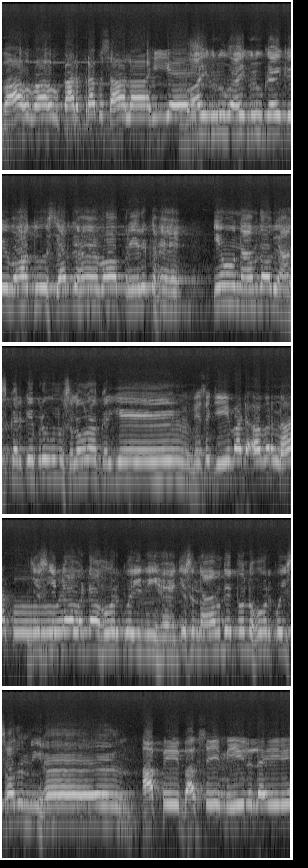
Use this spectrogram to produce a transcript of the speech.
ਵਾਹ ਵਾਹ ਕਰ ਪ੍ਰਭ ਸਾਲਾਹੀਐ ਵਾਹਿਗੁਰੂ ਵਾਹਿਗੁਰੂ ਕਹਿ ਕੇ ਵਾਹ ਤੂੰ ਅਚਰਜ ਹੈ ਵਾਹ ਪ੍ਰੇਰਕ ਹੈ। ਇਉਂ ਨਾਮ ਦਾ ਅਭਿਆਸ ਕਰਕੇ ਪ੍ਰਭੂ ਨੂੰ ਸਲਾਉਣਾ ਕਰੀਏ। ਤਿਸ ਜੀਵਡ ਅਵਰ ਨਾ ਕੋ ਜਿਸ ਜਿੱਡਾ ਵੱਡਾ ਹੋਰ ਕੋਈ ਨਹੀਂ ਹੈ ਜਿਸ ਨਾਮ ਦੇ ਤੁਲ ਹੋਰ ਕੋਈ ਸਾਧਨ ਨਹੀਂ ਹੈ। ਆਪੇ ਬਖਸ਼ੇ ਮੇਲ ਲਏ।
